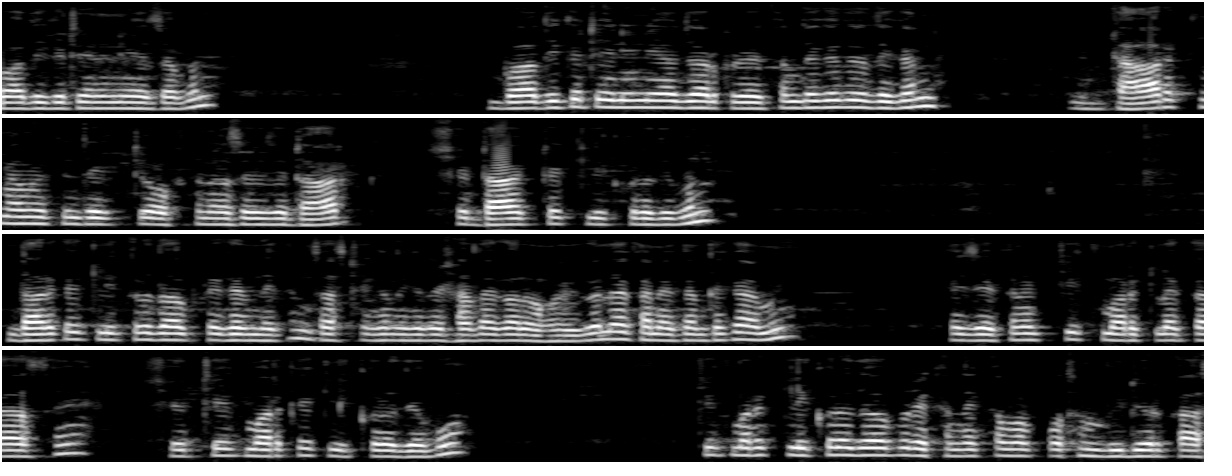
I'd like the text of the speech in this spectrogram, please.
বাঁ দিকে টেনে নিয়ে যাবেন। বাঁ দিকে টেনে নিয়ে যাওয়ার পরে এখান থেকে দেখেন ডার্ক নামে কিন্তু একটি অপশন আছে যে ডার্ক সে ডার্কটা ক্লিক করে দেবেন। ডার্কে ক্লিক করে দেওয়ার পরে এখানে দেখেন জাস্ট এখানে কিন্তু সাদা কালো হয়ে গেল। এখন এখান থেকে আমি এই যে এখানে টিক মার্ক লেখা আছে সেই টিক মার্কে ক্লিক করে দেব। টিক মার্ক ক্লিক করে দেওয়ার পর এখান থেকে আমার প্রথম ভিডিওর কাজ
